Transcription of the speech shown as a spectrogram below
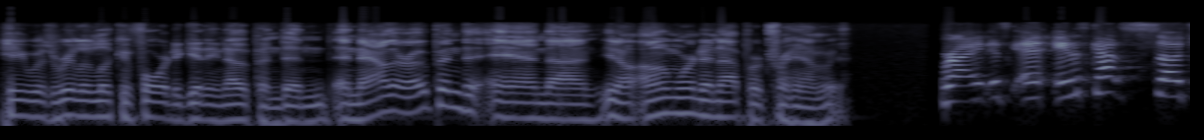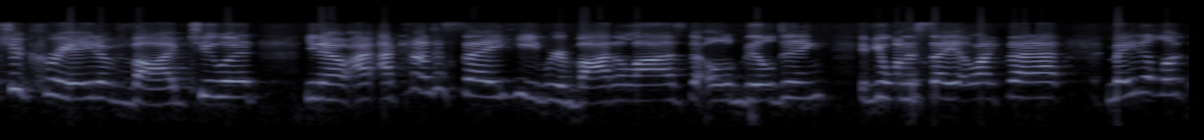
he was really looking forward to getting opened. And and now they're opened, and uh, you know, onward and upward for him. Right. It's and it's got such a creative vibe to it. You know, I, I kind of say he revitalized the old building, if you want to say it like that. Made it look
